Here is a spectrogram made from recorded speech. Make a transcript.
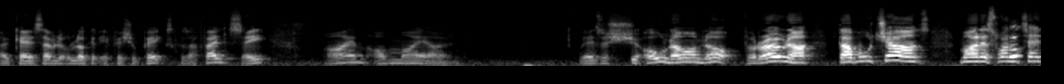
Okay, let's have a little look at the official picks because I fancy I'm on my own. There's a sh- oh no, I'm not. Verona double chance minus one ten.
